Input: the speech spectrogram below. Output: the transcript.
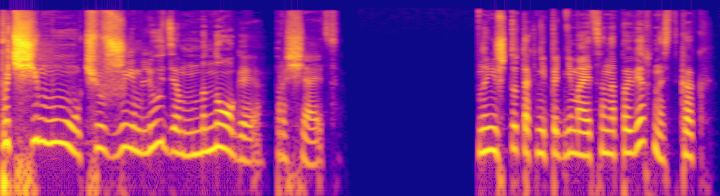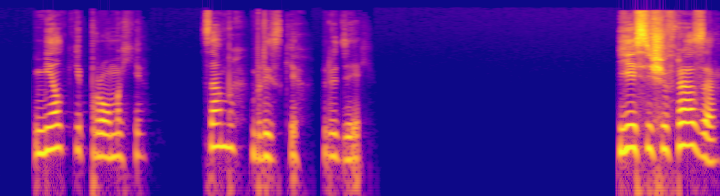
Почему чужим людям многое прощается? Но ничто так не поднимается на поверхность, как мелкие промахи самых близких людей. Есть еще фраза,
